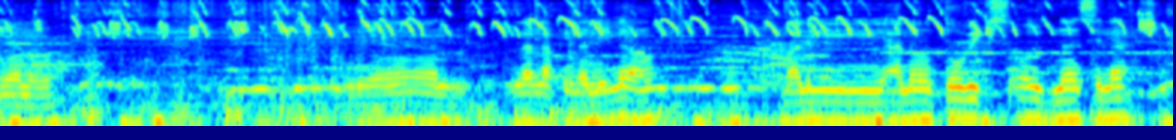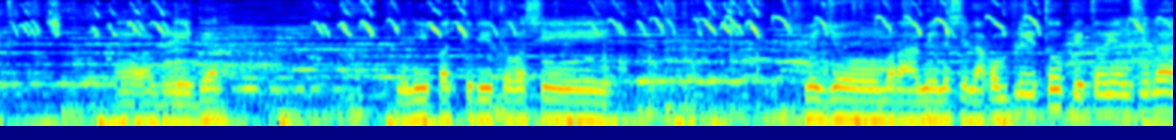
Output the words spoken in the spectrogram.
Yan o. Yan. Lalaki na nila oh. Bali, ano, 2 weeks old na sila. Uh, breeder. Nilipat ko dito kasi medyo marami na sila. Kompleto, pito yan sila.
